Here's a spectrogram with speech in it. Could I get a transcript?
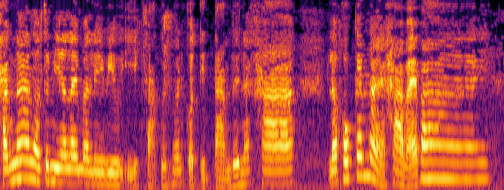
ครั้งหน้าเราจะมีอะไรมารีวิวอีกฝากเพื่อนๆกดติดตามด้วยนะคะ แล้วพบกันใหม่ค่ะ บ๊ายบาย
